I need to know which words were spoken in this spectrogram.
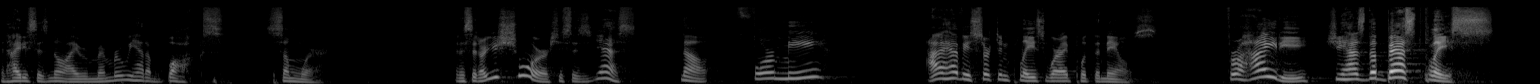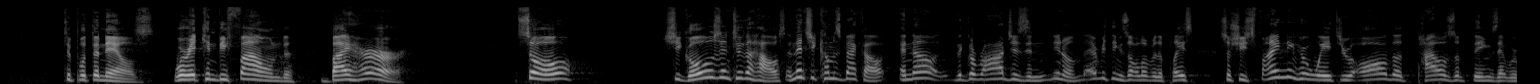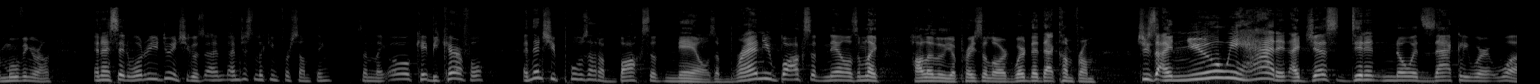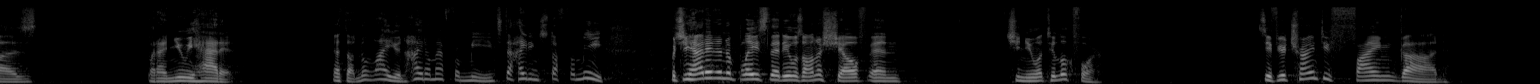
And Heidi says, No, I remember we had a box somewhere. And I said, Are you sure? She says, Yes. Now, for me, I have a certain place where I put the nails. For Heidi, she has the best place to put the nails, where it can be found by her. So she goes into the house and then she comes back out and now the garage is in you know everything's all over the place. So she's finding her way through all the piles of things that were moving around. And i said what are you doing? She goes i'm, I'm just looking for something. So i'm like oh, okay be careful. And then she pulls out a box of nails a brand new box of nails. I'm like hallelujah praise the lord. Where did that come from? She says i knew we had it. I just didn't know exactly where it was but i knew we had it I thought, no lie, you hide them from me. Instead hiding stuff from me. But she had it in a place that it was on a shelf and she knew what to look for. See, if you're trying to find God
